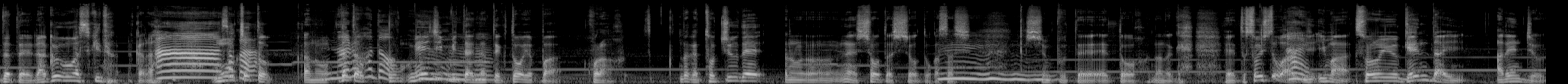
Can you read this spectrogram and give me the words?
だって落語が好きだからもうちょっとあのだって名人みたいになっていくとやっぱほらだから途中であのね翔太師匠とかさ、春風亭えっとなんだっけ。えっとそういう人は、はい今そういう現代アレンジを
